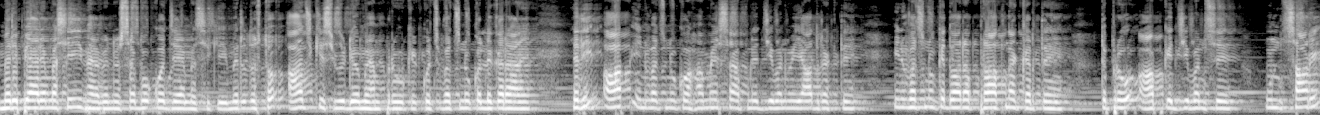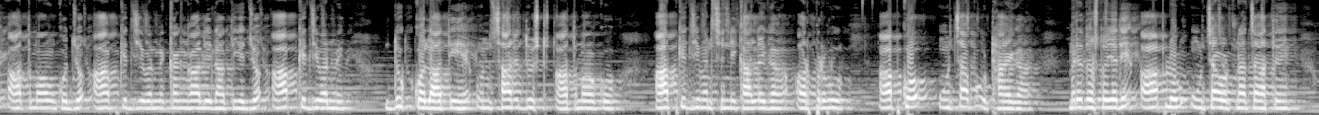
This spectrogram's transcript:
मेरे प्यारे मसीह भाई बहनों सबों को जय मसीह की। मेरे दोस्तों, आज की इस वीडियो में हम प्रभु के कुछ वचनों को लेकर आए यदि आप इन वचनों को हमेशा अपने जीवन में याद रखते हैं, इन वचनों के द्वारा प्रार्थना करते हैं तो प्रभु आपके जीवन से उन सारी आत्माओं को जो आपके जीवन में कंगाली लाती है, जो आपके जीवन में दुख को लाती है, उन सारे दुष्ट आत्माओं को आपके जीवन से निकालेगा और प्रभु आपको ऊँचा उठाएगा। मेरे दोस्तों, यदि आप लोग ऊँचा उठना चाहते हैं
